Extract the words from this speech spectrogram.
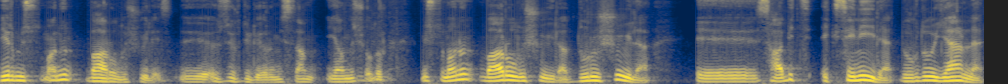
bir Müslümanın varoluşuyla e, özür diliyorum İslam yanlış olur. Müslümanın varoluşuyla, duruşuyla, e, sabit ekseniyle, durduğu yerle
